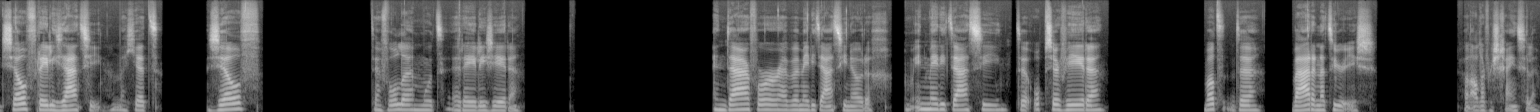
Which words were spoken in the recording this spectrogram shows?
Zelfrealisatie, omdat je het zelf ten volle moet realiseren. En daarvoor hebben we meditatie nodig. Om in meditatie te observeren wat de ware natuur is van alle verschijnselen.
